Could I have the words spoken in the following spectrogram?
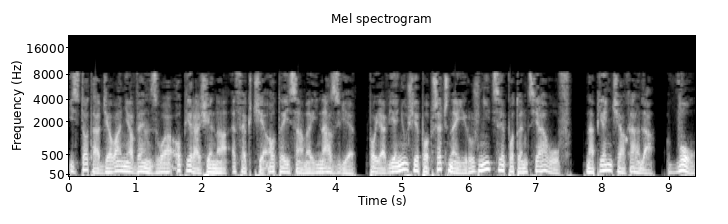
Istota działania węzła opiera się na efekcie o tej samej nazwie, pojawieniu się poprzecznej różnicy potencjałów, napięcia Halla, W,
